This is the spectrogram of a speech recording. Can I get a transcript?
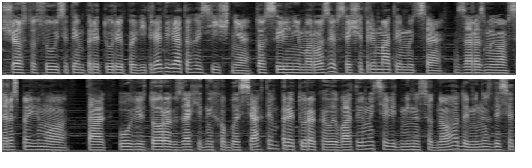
Що стосується температури повітря 9 січня, то сильні морози все ще триматимуться. Зараз ми вам все розповімо. Так, у вівторок в західних областях температура коливатиметься від мінус 1 до мінус 10,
